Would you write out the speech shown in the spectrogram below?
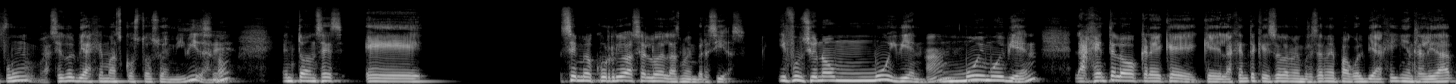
fue un- ha sido el viaje más costoso de mi vida, Sí. ¿no? Entonces, eh, se me ocurrió hacer lo de las membresías. Y funcionó muy bien, Ah. muy, muy bien. La gente luego cree que, que la gente que hizo la membresía me pagó el viaje y en realidad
